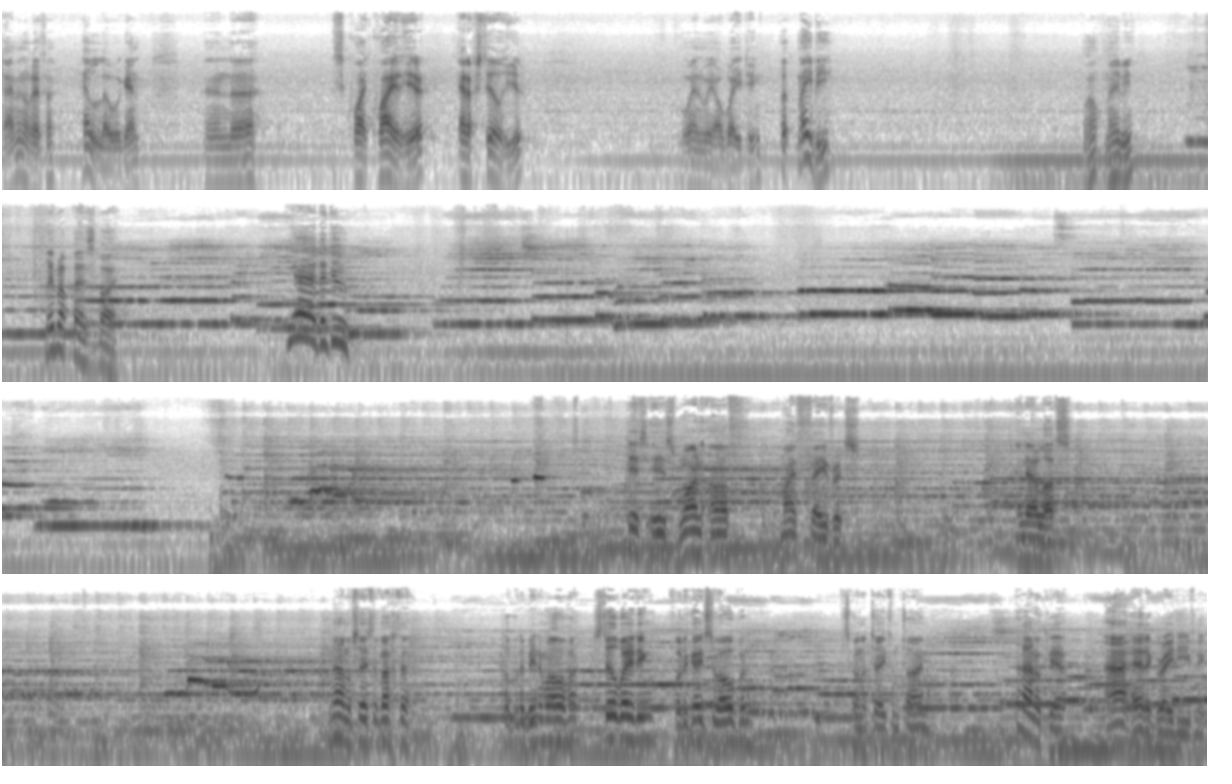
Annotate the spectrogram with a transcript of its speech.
Nog even. Hello again. And uh, it's quite quiet here. Erg stil hier. When we are waiting. But maybe. Well, maybe. Libera passes by. Yeah, they do. This is one of my favorites. And there are lots. Nou, nog steeds te wachten tot we er binnen mogen. Still waiting for the gates to open. It's gonna take some time. But I don't care. I had a great evening.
